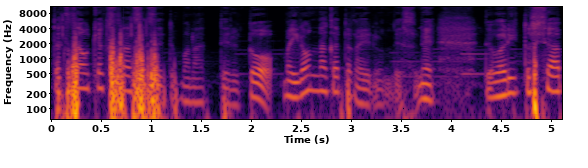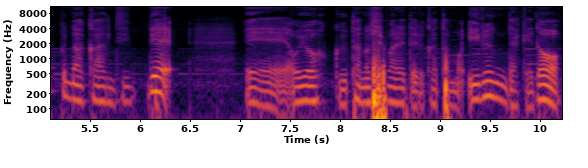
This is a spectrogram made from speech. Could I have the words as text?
たくさんお客さんさせてもらってると、まあ、いろんな方がいるんですね。で、割とシャープな感じで、えーお洋服楽しまれてる方もいるんだけど、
